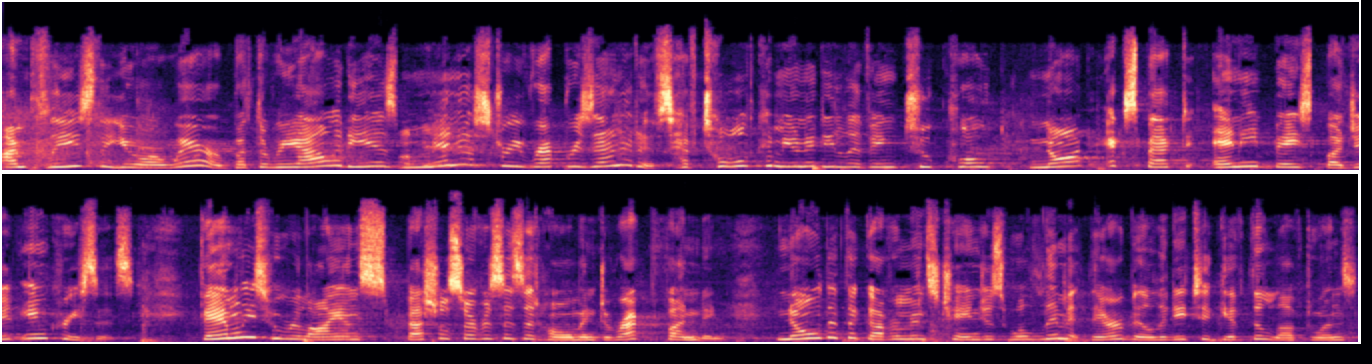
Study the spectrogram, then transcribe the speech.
I'm pleased that you are aware, but the reality is ministry representatives have told community living to, quote, not expect any base budget increases. Families who rely on special services at home and direct funding know that the government's changes will limit their ability to give the loved ones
